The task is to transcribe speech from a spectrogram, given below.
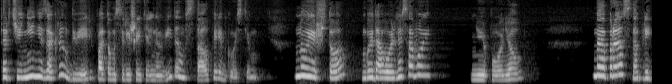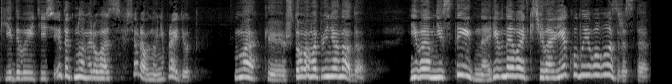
Торчинини закрыл дверь, потом с решительным видом встал перед гостем. «Ну и что? Вы довольны собой?» «Не понял». «Напрасно прикидываетесь. Этот номер у вас все равно не пройдет». «Маки, что вам от меня надо?» «И вам не стыдно ревновать к человеку моего возраста?»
